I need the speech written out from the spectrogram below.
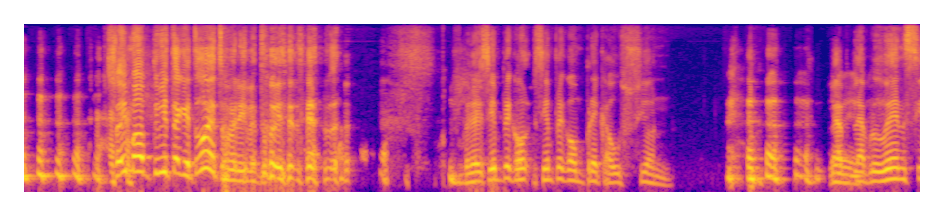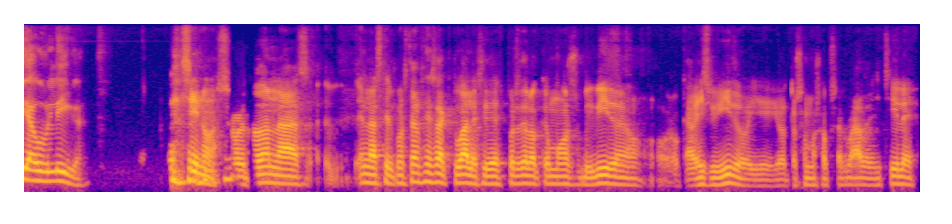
Soy más optimista que tú, esto, Felipe. Pero siempre con, siempre con precaución. La, prudencia obliga. Sí, no, sobre todo en las, en las circunstancias actuales y después de lo que hemos vivido o lo que habéis vivido y otros hemos observado en Chile,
